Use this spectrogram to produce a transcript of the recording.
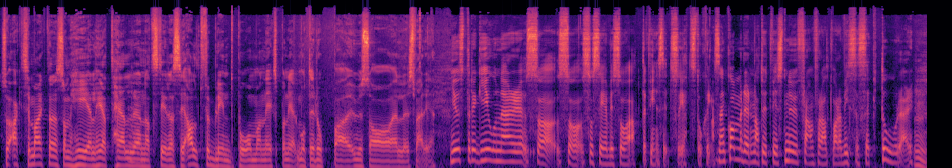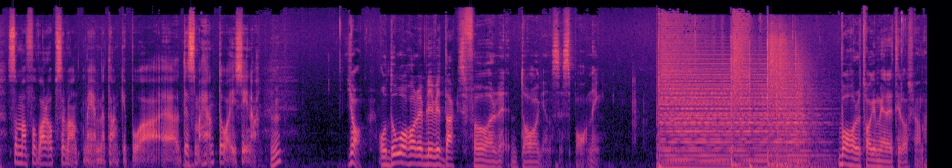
Så aktiemarknaden som helhet hellre mm. än att stirra sig allt för blind på om man är exponerad mot Europa, USA eller Sverige? Just regioner så, så, så ser vi så att det finns inte så jättestor skillnad. Sen kommer det naturligtvis nu framför vara vissa sektorer mm. som man får vara observant med med tanke på eh, det som har hänt då i Kina. Mm. Ja. Och då har det blivit dags för dagens spaning. Vad har du tagit med dig till oss, Johanna?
